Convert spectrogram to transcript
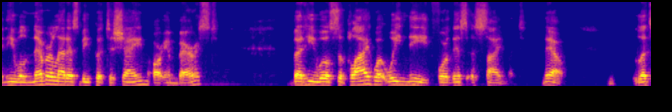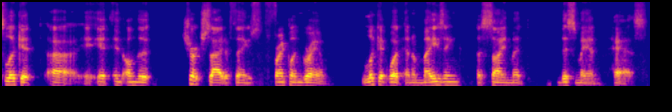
And He will never let us be put to shame or embarrassed, but He will supply what we need for this assignment. Now, let's look at uh, it, it, on the church side of things, Franklin Graham. Look at what an amazing assignment this man has.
